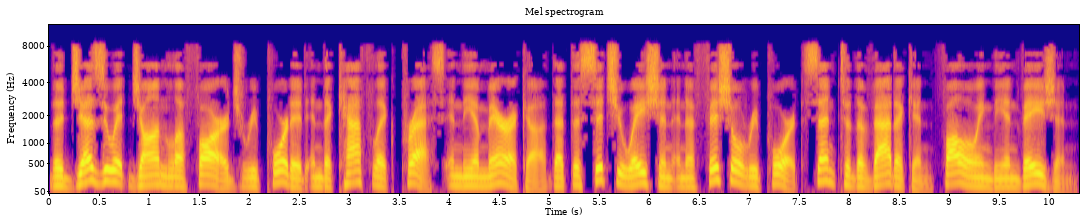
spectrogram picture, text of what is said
the Jesuit John Lafarge reported in the Catholic press in the America that the situation an official report sent to the Vatican following the invasion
